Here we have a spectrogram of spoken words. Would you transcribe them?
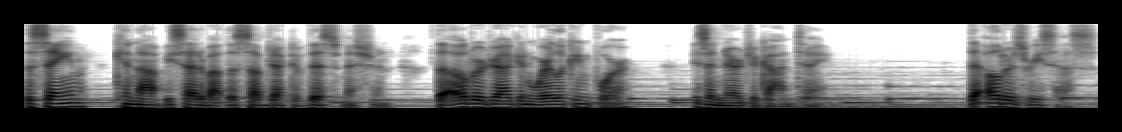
The same cannot be said about the subject of this mission. The elder dragon we're looking for is a Nergigante. The Elder's Recess,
